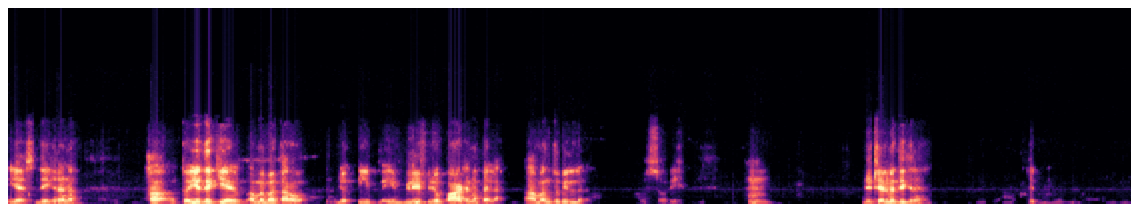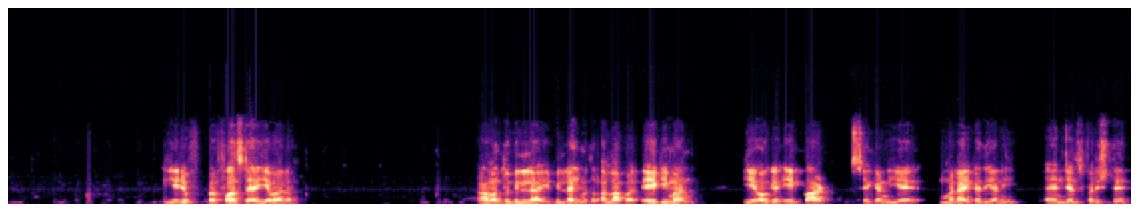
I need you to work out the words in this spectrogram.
यस दिख रहा है ना? हाँ तो ये देखिए, अब मैं बता रहा हूँ, जो बिलीफ जो पार्ट है ना पहला आमन तो बिल सॉरी हम्म डिटेल में दिख रहा है? ये जो फ़र्स्ट है, ये वाला आमन तो बिल्ला ही बिल्ला ही मतलब अल्लाह पर, एक ईमान, ये हो गया एक पार्ट सेकंड ये मलाइका यानी एंजल्स फरिश्ते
